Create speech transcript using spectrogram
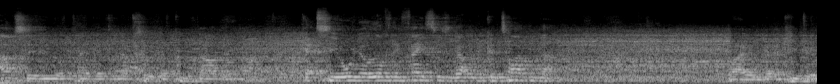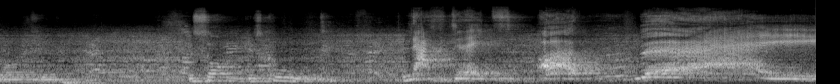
absolutely love playing London, absolutely love coming out there. Get to see all your lovely faces and having a good time with that. Right, we're going to keep it rolling here. The song is called Last Streets of May.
